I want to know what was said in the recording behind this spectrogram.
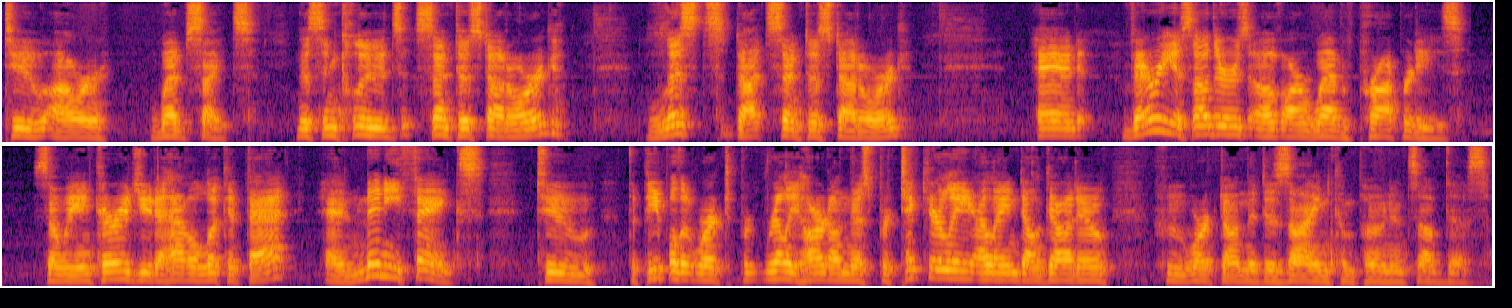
to our websites. This includes CentOS.org, lists.centos.org, and various others of our web properties. So we encourage you to have a look at that, and many thanks to the people that worked really hard on this, particularly Alain Delgado, who worked on the design components of this.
